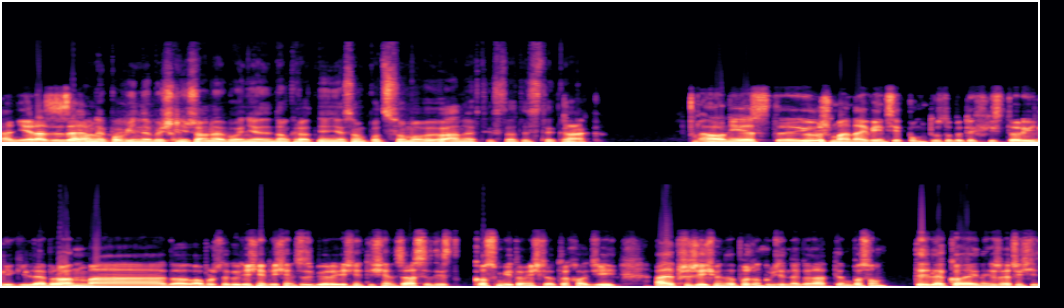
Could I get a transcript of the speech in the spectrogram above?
a nie razy zero. One powinny być liczone, bo niejednokrotnie nie są podsumowywane w tych statystykach. Tak. A on jest, już ma najwięcej punktów zdobytych w historii ligi. LeBron ma do, oprócz tego 10 tysięcy zbiorek, 10 tysięcy asyst, jest kosmitą, jeśli o to chodzi, ale przyszliśmy do porządku dziennego nad tym, bo są tyle kolejnych rzeczy się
